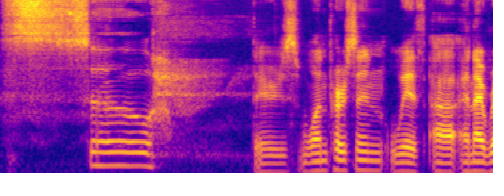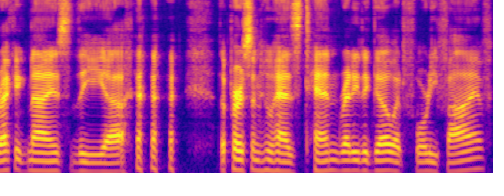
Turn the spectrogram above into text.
So, There's one person with, uh, and I recognize the uh, the person who has 10 ready to go at 45,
